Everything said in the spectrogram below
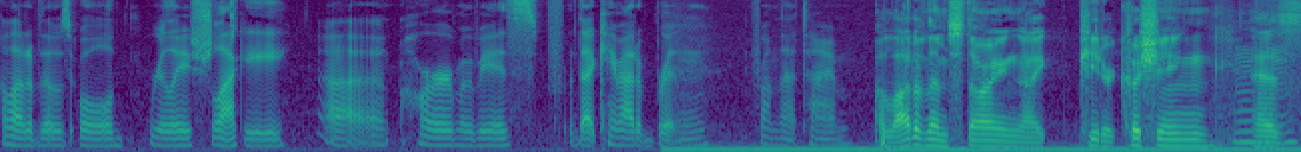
a lot of those old, really schlocky uh, horror movies f- that came out of Britain from that time. A lot of them starring like Peter Cushing mm-hmm. as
